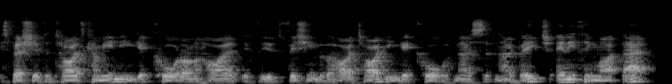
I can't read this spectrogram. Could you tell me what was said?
especially if the tides come in. You can get caught on a high, if you're fishing to the high tide, you can get caught with no, no beach, anything like that.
